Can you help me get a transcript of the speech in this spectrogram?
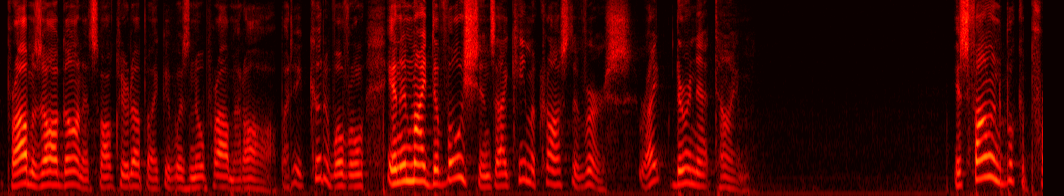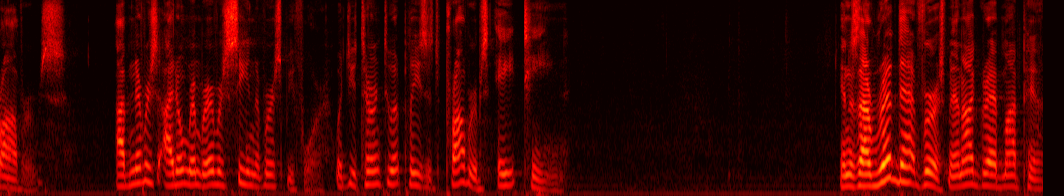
The problem is all gone. It's all cleared up like it was no problem at all. But it could have overwhelmed. And in my devotions, I came across the verse right during that time. It's found in the book of Proverbs. I've never, I don't remember ever seeing the verse before. Would you turn to it, please? It's Proverbs 18. And as I read that verse, man, I grabbed my pen.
